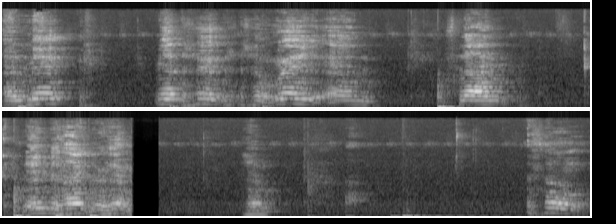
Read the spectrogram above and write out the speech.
And Mick gets hurt, Ray and um, Slime stay behind to help him. So,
